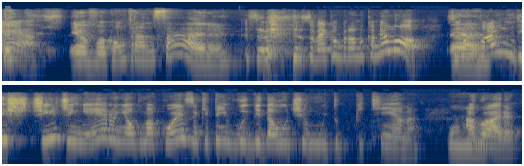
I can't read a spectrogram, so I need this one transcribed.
É. Eu vou comprar no Saara. Você, você vai comprar no camelô. Você é. não vai investir dinheiro em alguma coisa que tem vida útil muito pequena. Uhum. Agora,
